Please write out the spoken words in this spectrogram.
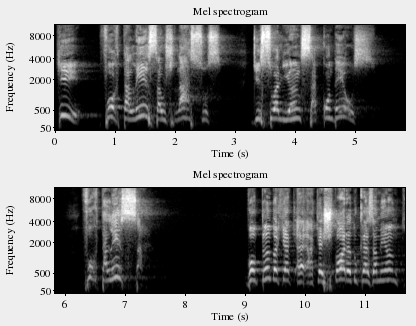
que fortaleça os laços de sua aliança com Deus. Fortaleça. Voltando aqui à história do casamento.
